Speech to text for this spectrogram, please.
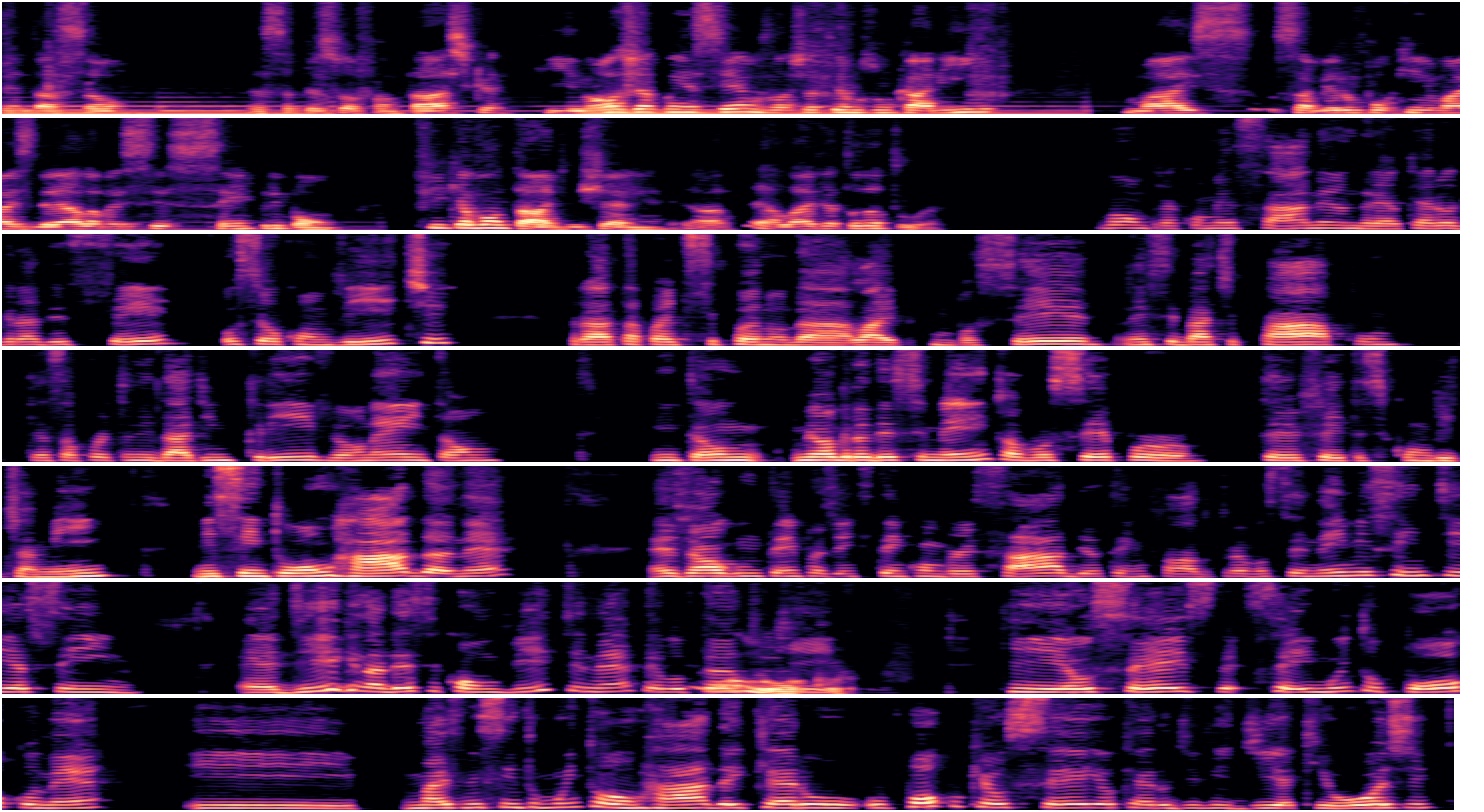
apresentação dessa pessoa fantástica que nós já conhecemos, nós já temos um carinho, mas saber um pouquinho mais dela vai ser sempre bom. Fique à vontade, Michele, a, a live é toda tua. Bom, para começar, né, André, eu quero agradecer o seu convite para estar tá participando da live com você, nesse bate-papo, que essa oportunidade incrível, né? Então, então, meu agradecimento a você por ter feito esse convite a mim. Me sinto honrada, né? É, já há algum tempo a gente tem conversado, eu tenho falado para você, nem me senti assim é, digna desse convite, né? Pelo tanto que, que eu sei, sei muito pouco, né? E mas me sinto muito honrada e quero o pouco que eu sei, eu quero dividir aqui hoje,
